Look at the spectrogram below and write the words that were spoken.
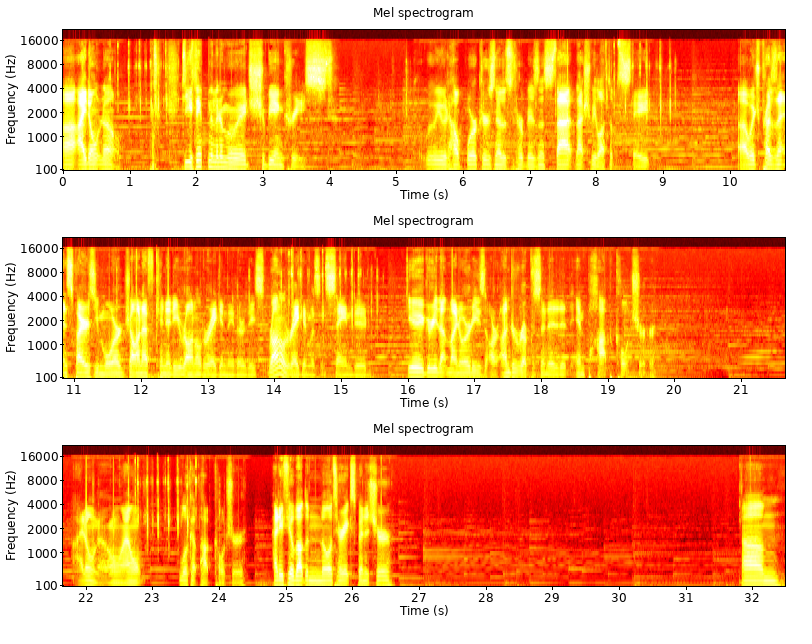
Uh, I don't know. Do you think the minimum wage should be increased? We would help workers know this would hurt business. That that should be left up to state. Uh, which president inspires you more? John F. Kennedy, Ronald Reagan, neither of these. Ronald Reagan was insane, dude. Do you agree that minorities are underrepresented in pop culture? I don't know. I don't look at pop culture. How do you feel about the military expenditure? Um...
